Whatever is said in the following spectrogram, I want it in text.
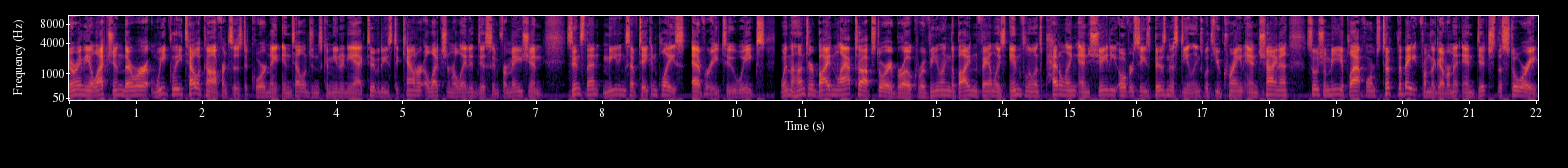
During the election, there were weekly teleconferences to coordinate intelligence community activities to counter election related disinformation. Since then, meetings have taken place every two weeks. When the Hunter Biden laptop story broke, revealing the Biden family's influence peddling and shady overseas business dealings with Ukraine and China, social media platforms took the bait from the government and ditched the story.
